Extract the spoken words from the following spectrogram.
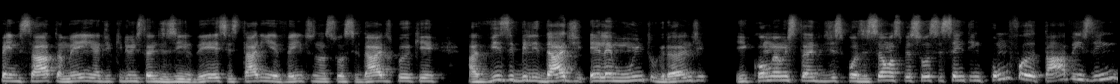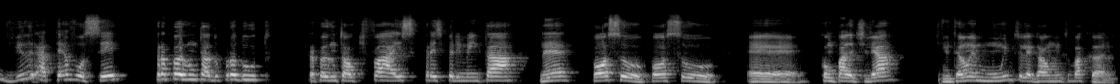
pensar também em adquirir um standzinho desse, estar em eventos na sua cidade, porque a visibilidade ela é muito grande e como é um stand de exposição, as pessoas se sentem confortáveis em vir até você para perguntar do produto, para perguntar o que faz, para experimentar, né? Posso, posso é, compartilhar? Então é muito legal, muito bacana.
